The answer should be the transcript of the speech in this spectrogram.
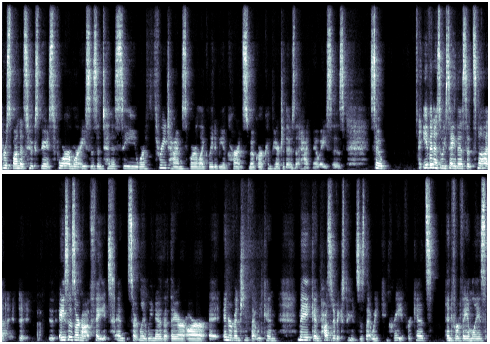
respondents who experienced four or more ACEs in Tennessee were three times more likely to be a current smoker compared to those that had no ACEs. So, even as we say this, it's not, eh, ACEs are not fate. And certainly we know that there are eh, interventions that we can make and positive experiences that we can create for kids and for families.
